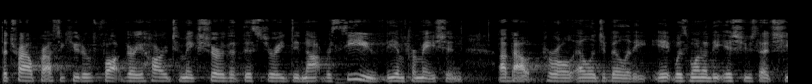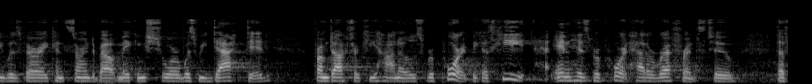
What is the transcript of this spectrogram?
the trial prosecutor fought very hard to make sure that this jury did not receive the information about parole eligibility. It was one of the issues that she was very concerned about making sure was redacted from Dr. Quijano's report because he, in his report, had a reference to the,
